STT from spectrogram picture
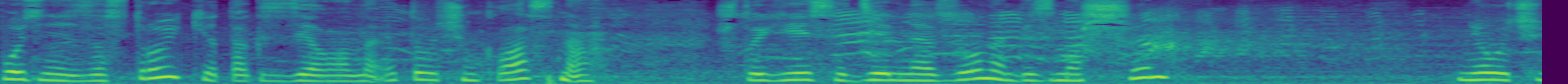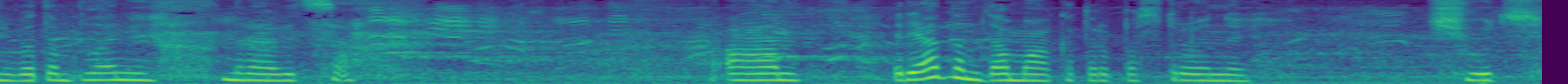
поздней застройки так сделано. Это очень классно, что есть отдельная зона без машин. Мне очень в этом плане нравится. А рядом дома, которые построены чуть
